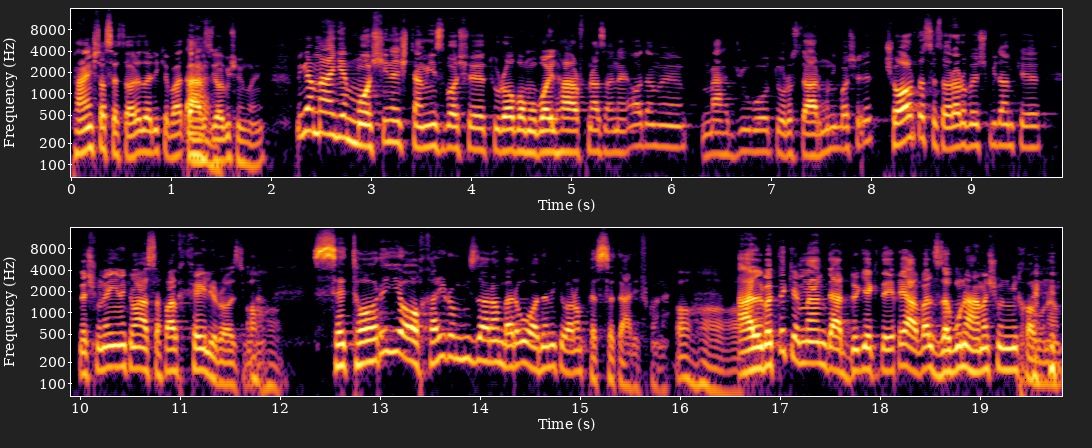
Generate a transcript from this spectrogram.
پنج تا ستاره داری که بعد بله. ارزیابیشون کنی میگم من اگه ماشینش تمیز باشه تو راه با موبایل حرف نزنه آدم محجوب و درست درمونی باشه چهار تا ستاره رو بهش میدم که نشونه اینه که من از سفر خیلی راضی بودم. ستاره آخری رو می‌ذارم برای او آدمی که برام قصه تعریف کنه. آها. البته که من در دو یک دقیقه اول زبون همشون میخوابونم.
